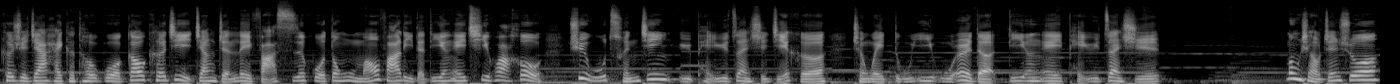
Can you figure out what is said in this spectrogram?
科学家还可透过高科技将人类发丝或动物毛发里的 DNA 气化后去无存金，与培育钻石结合，成为独一无二的 DNA 培育钻石。孟小珍说。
